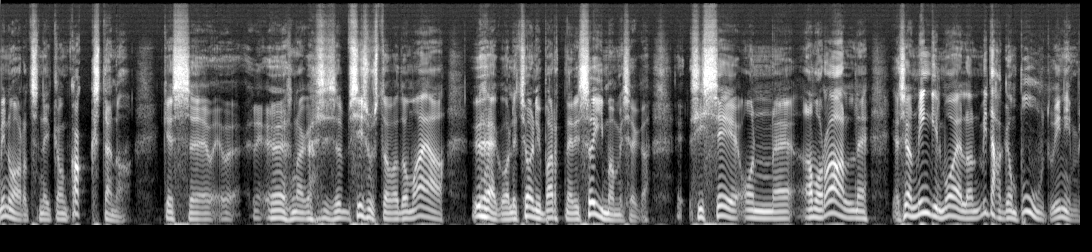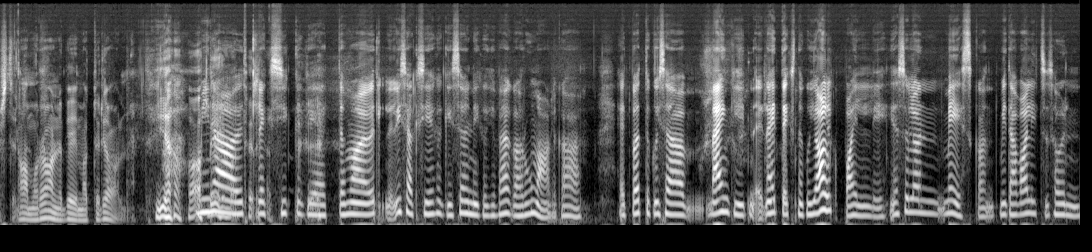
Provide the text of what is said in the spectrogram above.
minu arvates neid ka on kaks täna, kes ühesõnaga siis sisustavad oma aja ühe koalitsioonipartneri sõimamisega, siis see on amoraalne ja see on mingil moel on, midagi on puudu inimestel. amoraalne, B-materiaalne. mina ütleks ikkagi, et ma lisaks ikkagi, see on ikkagi väga rumal ka et vaata, kui sa mängid näiteks nagu jalgpalli ja sul on meeskond, mida valitsus on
